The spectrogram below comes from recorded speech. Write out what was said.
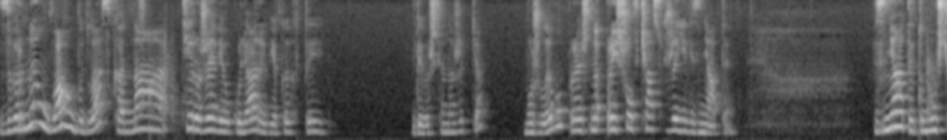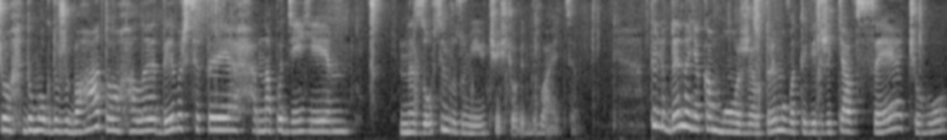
Зверни увагу, будь ласка, на ті рожеві окуляри, в яких ти дивишся на життя. Можливо, прийшов час вже їх зняти. Зняти, тому що думок дуже багато, але дивишся ти на події, не зовсім розуміючи, що відбувається. Ти людина, яка може отримувати від життя все, чого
